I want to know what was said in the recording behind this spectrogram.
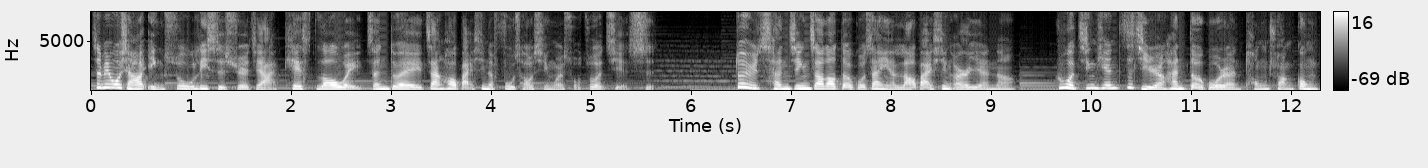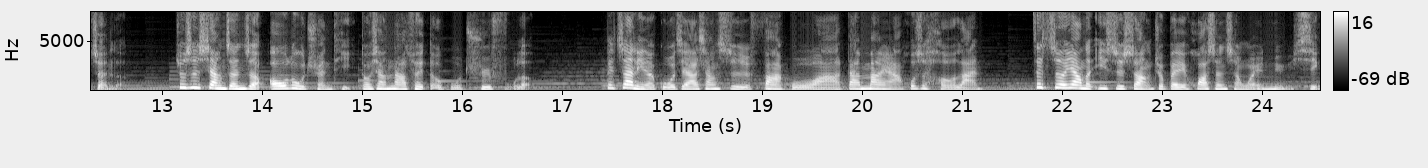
这边我想要引述历史学家 Keith Lowe 针对战后百姓的复仇行为所做的解释。对于曾经遭到德国占领的老百姓而言呢，如果今天自己人和德国人同床共枕了，就是象征着欧陆全体都向纳粹德国屈服了。被占领的国家像是法国啊、丹麦啊，或是荷兰，在这样的意识上就被化身成为女性，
